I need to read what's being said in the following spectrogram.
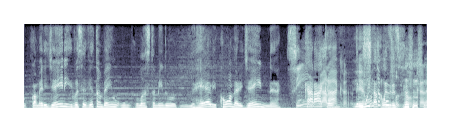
o- com a Mary Jane e você vê também o, o lance também do, do Harry com a Mary Jane, né? Sim, Caraca, caraca. tem É muita coisa nesse confusão, cara.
